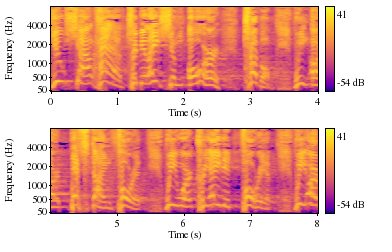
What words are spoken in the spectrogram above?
you shall have tribulation or trouble. We are destined for it. We were created for it. We are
